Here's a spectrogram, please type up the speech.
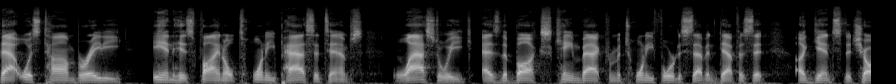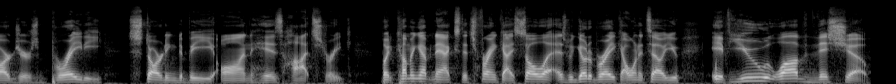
That was Tom Brady in his final 20 pass attempts last week as the Bucks came back from a 24 to 7 deficit against the Chargers. Brady starting to be on his hot streak. But coming up next, it's Frank Isola. As we go to break, I want to tell you if you love this show,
